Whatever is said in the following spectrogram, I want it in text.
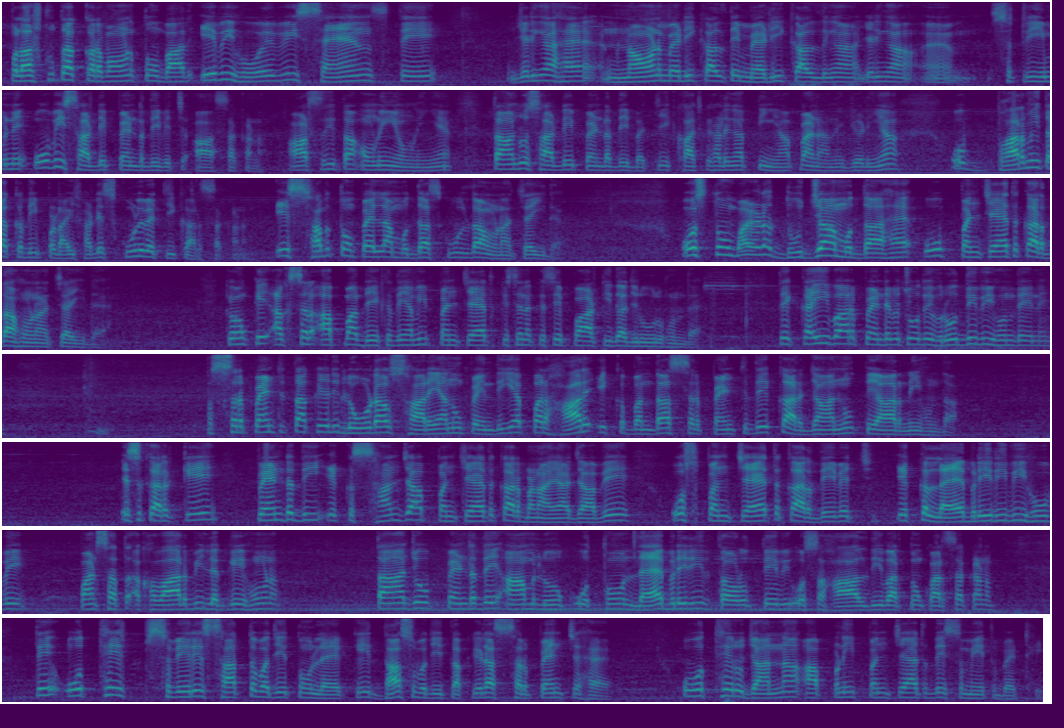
ਪਲੱਸ 2 ਤੱਕ ਕਰਵਾਉਣ ਤੋਂ ਬਾਅਦ ਇਹ ਵੀ ਹੋਵੇ ਵੀ ਸਾਇੰਸ ਤੇ ਜਿਹੜੀਆਂ ਹੈ ਨਾਨ ਮੈਡੀਕਲ ਤੇ ਮੈਡੀਕਲ ਦੀਆਂ ਜਿਹੜੀਆਂ ਸਟਰੀਮ ਨੇ, ਉਹ ਵੀ ਸਾਡੇ ਪਿੰਡ ਦੇ ਵਿੱਚ ਆ ਸਕਣ। ਆਰਟਸ ਦੀ ਤਾਂ ਆਉਣੀ ਆਉਣੀ ਹੈ। ਤਾਂ ਜੋ ਸਾਡੇ ਪਿੰਡ ਦੇ ਬੱਚੇ, ਖਾਸ ਕਰਕੇ ਸਾਡੀਆਂ ਧੀਆਂ ਭੈਣਾਂ ਨੇ ਜਿਹੜੀਆਂ, ਉਹ 12ਵੀਂ ਤੱਕ ਦੀ ਪੜ੍ਹਾਈ ਸਾਡੇ ਸਕੂਲ ਵਿੱਚ ਹੀ ਕਰ ਸਕਣ। ਇਹ ਸਭ ਤੋਂ ਪਹਿਲਾ ਮੁੱਦਾ ਸਕੂਲ ਦਾ ਹੋਣਾ ਚਾਹੀਦਾ। ਉਸ ਤੋਂ ਬਾਅਦ ਜਿਹੜਾ ਦੂਜਾ ਮੁੱਦਾ ਹੈ, ਉਹ ਪੰਚਾਇਤ ਘਰ ਦਾ ਹੋਣਾ ਚਾਹੀਦਾ ਕਿਉਂਕਿ ਅਕਸਰ ਆਪਾਂ ਦੇਖਦੇ ਹਾਂ ਵੀ ਪੰਚਾਇਤ ਕਿਸੇ ਨਾ ਕਿਸੇ ਪਾਰਟੀ ਦਾ ਜ਼ਰੂਰ ਹੁੰਦਾ ਤੇ ਕਈ ਵਾਰ ਪਿੰਡ ਵਿੱਚ ਉਹਦੇ ਵਿਰੋਧੀ ਵੀ ਹੁੰਦੇ ਨੇ। ਸਰਪੰਚ ਤੱਕ ਜਿਹੜੀ ਲੋੜ ਆ ਉਹ ਸਾਰਿਆਂ ਨੂੰ ਪੈਂਦੀ ਹੈ ਪਰ ਹਰ ਇੱਕ ਬੰਦਾ ਸਰਪੰਚ ਦੇ ਘਰ ਜਾਣ ਨੂੰ ਤਿਆਰ ਨਹੀਂ ਹੁੰਦਾ। ਇਸ ਕਰਕੇ ਪਿੰਡ ਦੀ ਇੱਕ ਸਾਂਝਾ ਪੰਚਾਇਤ ਘਰ ਬਣਾਇਆ ਜਾਵੇ। ਉਸ ਪੰਚਾਇਤ ਘਰ ਦੇ ਵਿੱਚ ਇੱਕ ਲਾਇਬ੍ਰੇਰੀ ਵੀ ਹੋਵੇ, ਪੰਜ ਸੱਤ ਅਖਬਾਰ ਵੀ ਲੱਗੇ ਹੋਣ, ਤਾਂ ਜੋ ਪਿੰਡ ਦੇ ਆਮ ਲੋਕ ਉੱਥੋਂ ਲਾਇਬ੍ਰੇਰੀ ਦੇ ਤੌਰ ਉੱਤੇ ਵੀ ਉਸ ਹਾਲ ਦੀ ਵਰਤੋਂ ਕਰ ਸਕਣ। ਤੇ ਉੱਥੇ ਸਵੇਰੇ 7 ਵਜੇ ਤੋਂ ਲੈ ਕੇ 10 ਵਜੇ ਤੱਕ ਜਿਹੜਾ ਸਰਪੰਚ ਹੈ, ਉਹ ਉੱਥੇ ਰੋਜ਼ਾਨਾ ਆਪਣੀ ਪੰਚਾਇਤ ਦੇ ਸਮੇਤ ਬੈਠੇ।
